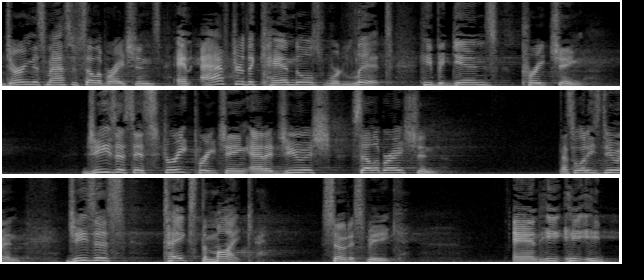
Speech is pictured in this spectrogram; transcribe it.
during this massive celebrations, and after the candles were lit, he begins preaching. Jesus is street preaching at a Jewish celebration. That's what he's doing. Jesus takes the mic, so to speak, and he, he, he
